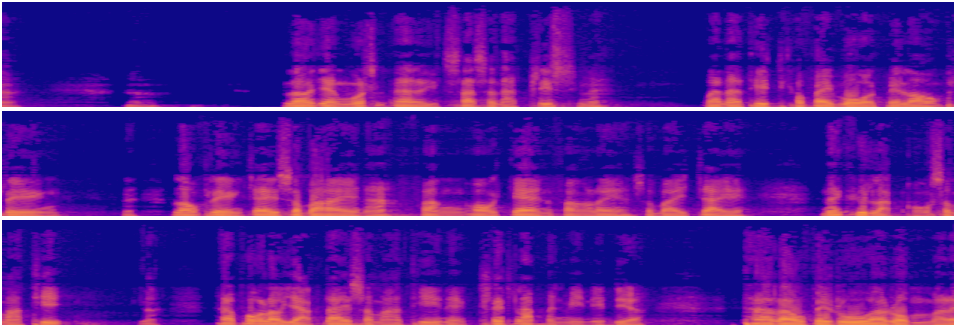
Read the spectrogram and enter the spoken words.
นะแล้วอย่างมุสศาสนาคริสต์ใช่ไหมวันอาทิตย์เข้าไปโบสถ์ไปร้องเพลงร้องเพลงใจสบายนะ ฟังออกแกนฟังอะไรสบายใจ นั่นคือหลักของสมาธินะถ้าพวกเราอยากได้สมาธิเนี่ยเคล็ดลับมันมีนิดเดียว ถ้าเราไปรู้อารมณ์อะไร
